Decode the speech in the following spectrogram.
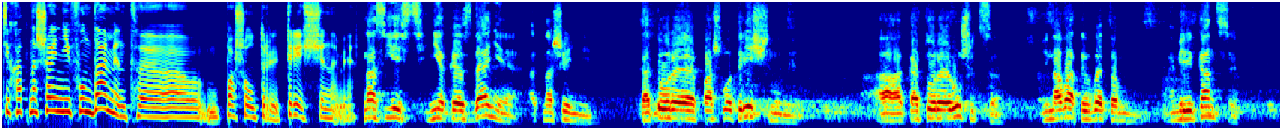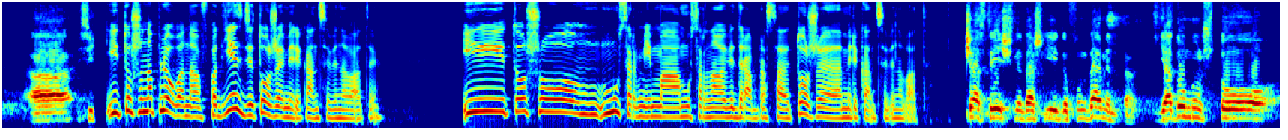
цих отношений фундамент е, пішов трі- тріщинами. У нас есть некое здание отношений, которое пошло трещинами, а, которое рушится. Виноваты в этом американцы. А, се- І то, що напльовано в під'їзді, теж американці винуваті. І то, що мусор мимо мусорного відра бросають, теж американці винуваті. Сейчас трещины дошли и до фундамента. Я думаю, что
